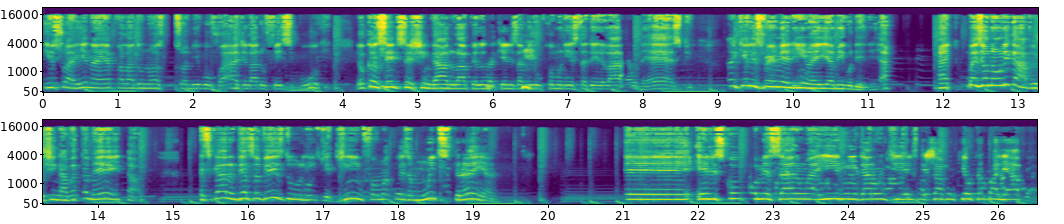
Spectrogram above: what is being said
isso aí, na época lá do nosso amigo Vade, lá do Facebook, eu cansei de ser xingado lá pelos aqueles amigos comunistas dele lá da Unesp, aqueles vermelhinhos aí, amigo dele. Mas eu não ligava, eu xingava também e tal. Mas, cara, dessa vez do LinkedIn foi uma coisa muito estranha. É, eles começaram a ir no lugar onde eles achavam que eu trabalhava.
